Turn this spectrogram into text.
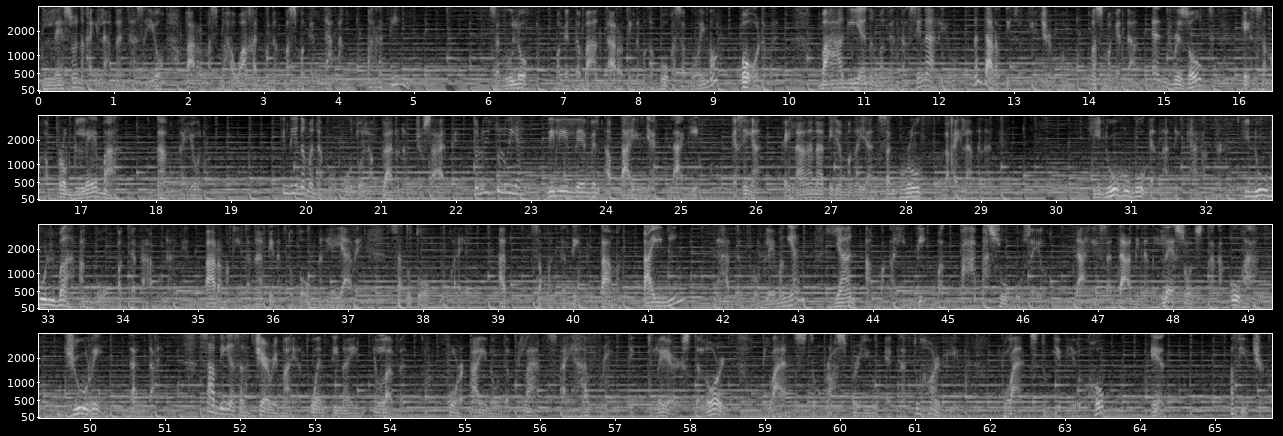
Lesson na kailangan nasa iyo para mas mahawakan mo ng mas maganda ang parating. Sa dulo, maganda ba ang darating ng mga bukas sa buhay mo? Oo naman. Bahagi yan ng magandang senaryo na darating sa future mo. Mas maganda ang end result kaysa sa mga problema ng ngayon. Hindi naman napuputol ang plano ng Diyos sa atin. Tuloy-tuloy yan. Nili-level up tayo niyan lagi. Kasi nga, kailangan natin yung mga yan sa growth na kailangan natin. Hinuhubog ang ating character. Hinuhulma ang buong pagkatao natin para makita natin ang totoong nangyayari sa totoong buhay. At sa pagdating ng tamang timing, lahat ng problemang yan, yan ang mga hindi magpapasuko sa iyo dahil sa dami ng lessons na nakuha during that time. Sabi nga sa Jeremiah 29.11, For I know the plans I have for you, declares the Lord, plans to prosper you and not to harm you, plans to give you hope and a future.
